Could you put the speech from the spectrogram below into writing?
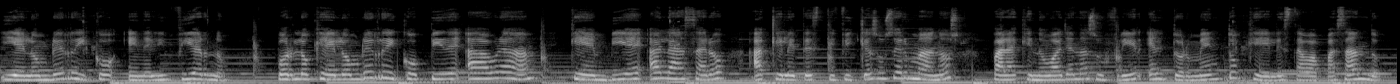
y el hombre rico en el infierno, por lo que el hombre rico pide a Abraham que envíe a Lázaro a que le testifique a sus hermanos para que no vayan a sufrir el tormento que él estaba pasando.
